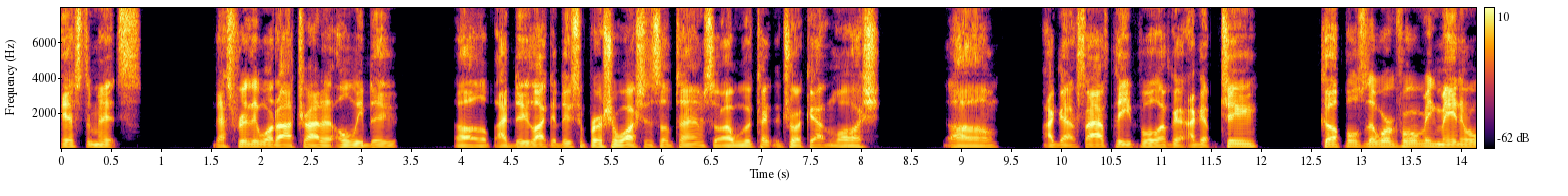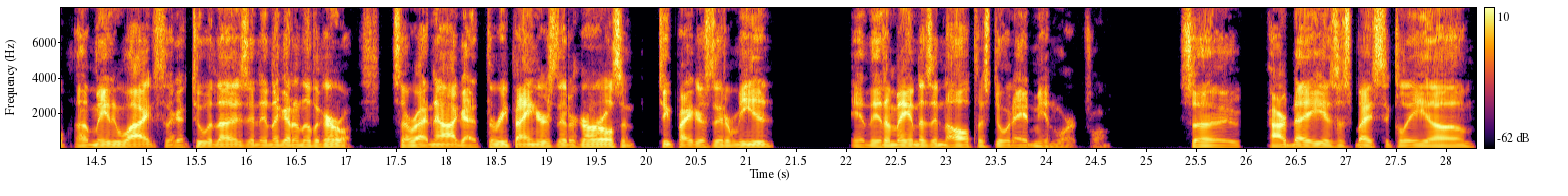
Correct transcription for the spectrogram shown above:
estimates. That's really what I try to only do. Uh, I do like to do some pressure washing sometimes, so I will take the truck out and wash. Um, I got five people. I've got I got two couples that work for me, man and uh, and wives. I got two of those, and then I got another girl. So right now I got three painters that are girls and two painters that are men, and then Amanda's in the office doing admin work for me. So our day is just basically um,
